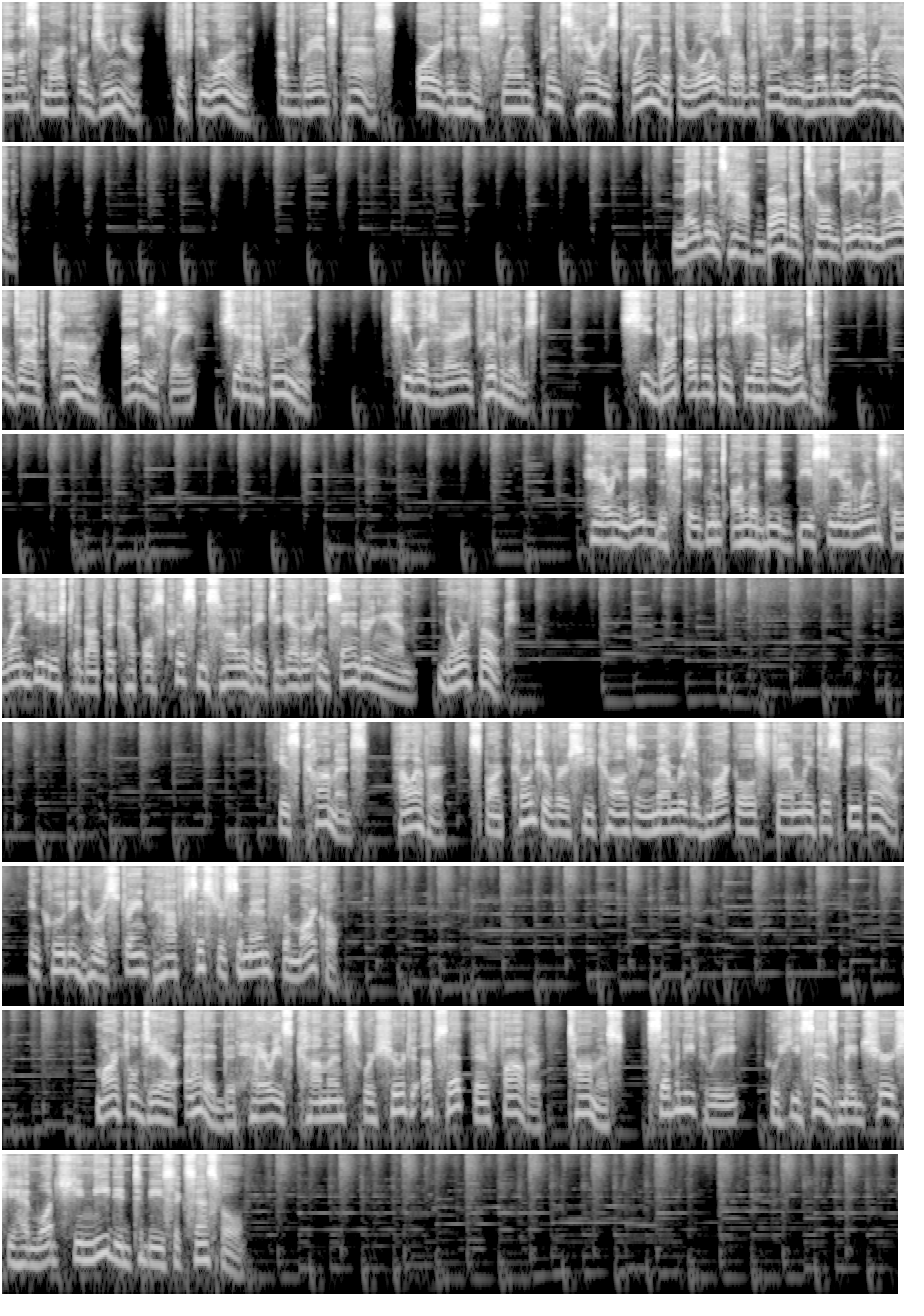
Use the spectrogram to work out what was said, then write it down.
Thomas Markle Jr., 51, of Grants Pass, Oregon has slammed Prince Harry's claim that the royals are the family Meghan never had. Meghan's half-brother told DailyMail.com, obviously, she had a family. She was very privileged. She got everything she ever wanted. Harry made the statement on the BBC on Wednesday when he dished about the couple's Christmas holiday together in Sandringham, Norfolk. His comments, however, sparked controversy causing members of Markle's family to speak out, including her estranged half-sister Samantha Markle. Markle Jr. added that Harry's comments were sure to upset their father, Thomas, 73, who he says made sure she had what she needed to be successful.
